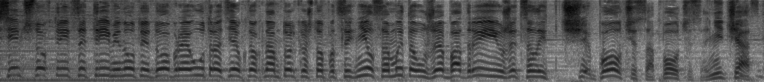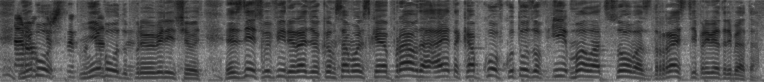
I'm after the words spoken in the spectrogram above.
7 часов 33 минуты. Доброе утро тем, кто к нам только что подсоединился. Мы-то уже бодры и уже целый ч- полчаса, полчаса, не час. Не, буду, не буду преувеличивать. Здесь в эфире радио «Комсомольская правда», а это Капков, Кутузов и Молодцова. Здрасте, привет, ребята.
